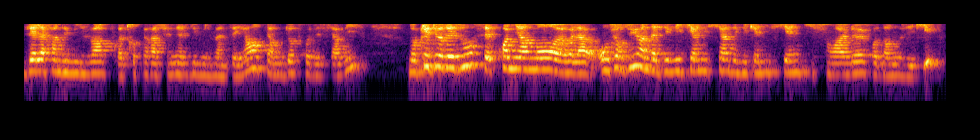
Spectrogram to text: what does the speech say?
dès la fin 2020 pour être opérationnel 2021 en termes d'offres de services. Donc les deux raisons, c'est premièrement, euh, voilà, aujourd'hui on a des mécaniciens, des mécaniciennes qui sont à l'œuvre dans nos équipes,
